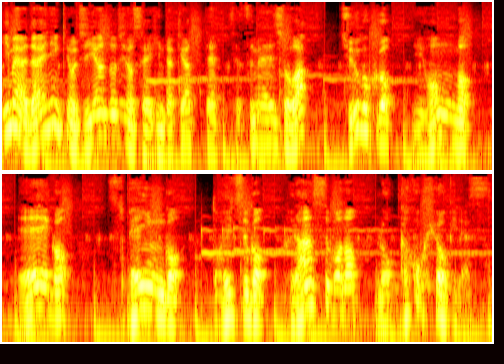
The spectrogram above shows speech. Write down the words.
今や大人気の G&G の製品だけあって、説明書は中国語、日本語、英語、スペイン語、ドイツ語、フランス語の6カ国表記です。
